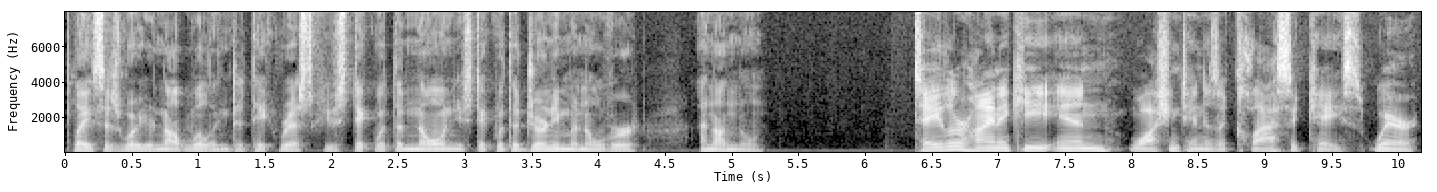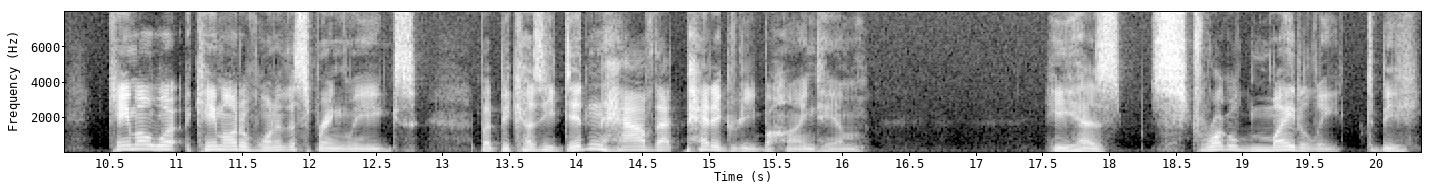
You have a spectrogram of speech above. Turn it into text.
places where you're not willing to take risks. You stick with the known, you stick with the journeyman over an unknown. Taylor Heinicke in Washington is a classic case where came out came out of one of the spring leagues, but because he didn't have that pedigree behind him, he has struggled mightily to be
